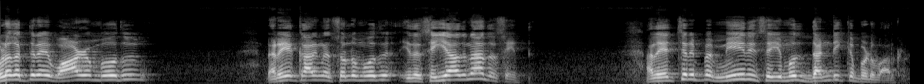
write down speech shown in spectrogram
உலகத்திலே வாழும்போது நிறைய காரியங்களை சொல்லும்போது இதை செய்யாதுன்னா அதை செய்து. அந்த எச்சரிப்பை மீறி செய்யும்போது தண்டிக்கப்படுவார்கள்.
